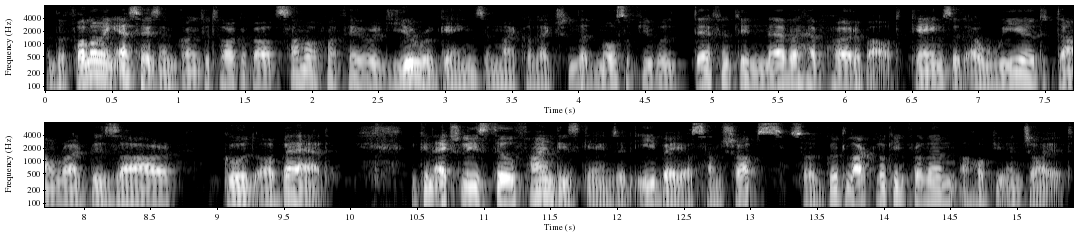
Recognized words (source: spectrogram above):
In the following essays, I'm going to talk about some of my favorite Eurogames in my collection that most of you will definitely never have heard about. Games that are weird, downright bizarre, good or bad. You can actually still find these games at eBay or some shops, so good luck looking for them. I hope you enjoy it.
